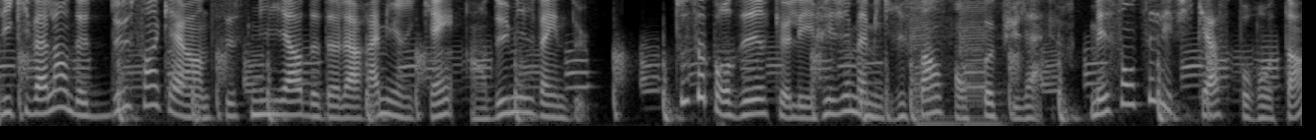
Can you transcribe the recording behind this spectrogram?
l'équivalent de 246 milliards de dollars américains en 2022. Tout ça pour dire que les régimes amaigrissants sont populaires. Mais sont-ils efficaces pour autant?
